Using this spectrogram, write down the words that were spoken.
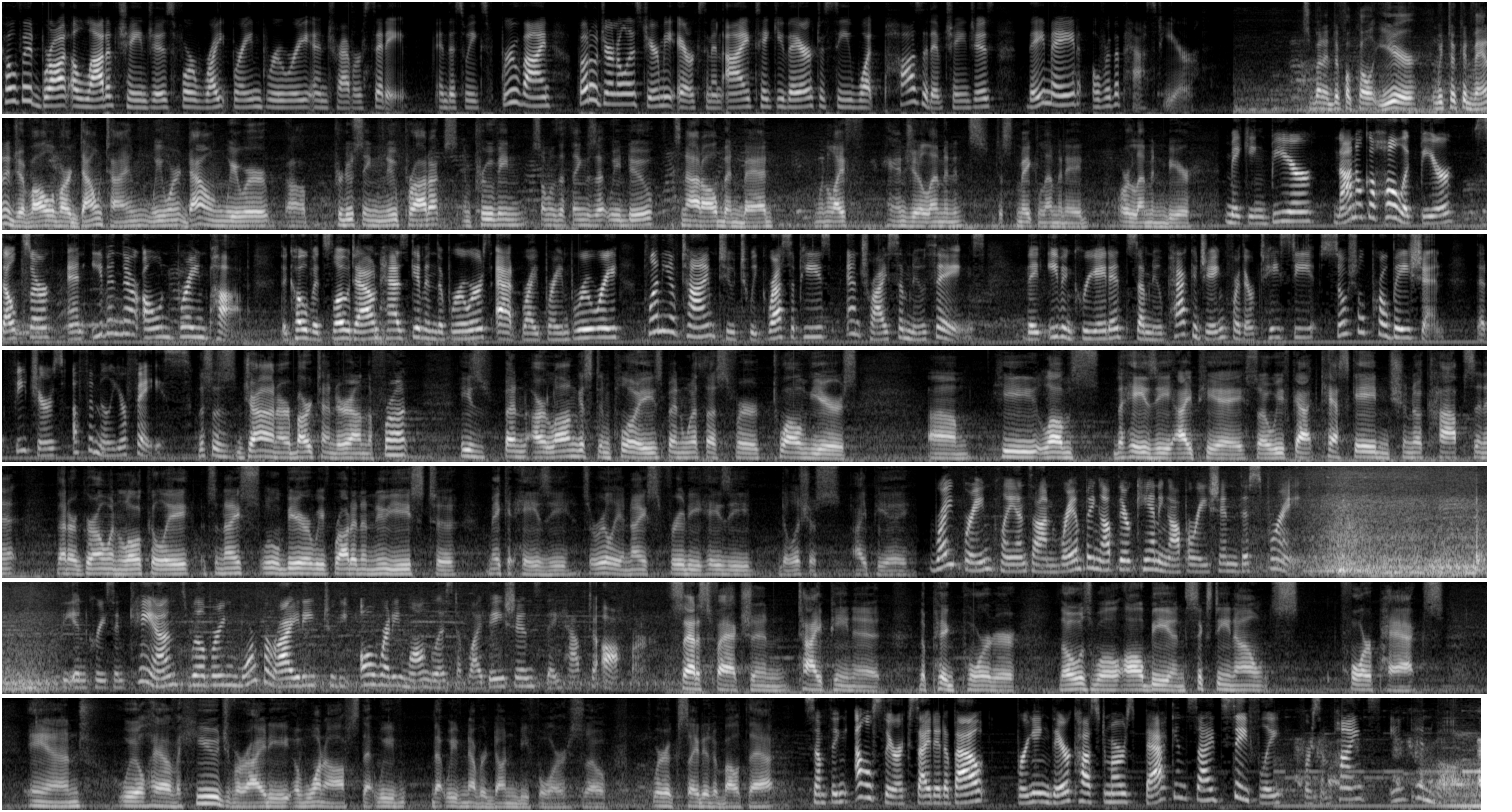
COVID brought a lot of changes for Right Brain Brewery in Traverse City. In this week's Brewvine, photojournalist Jeremy Erickson and I take you there to see what positive changes they made over the past year. It's been a difficult year. We took advantage of all of our downtime. We weren't down, we were uh, producing new products, improving some of the things that we do. It's not all been bad. When life hands you lemons, just make lemonade or lemon beer making beer, non alcoholic beer, seltzer, and even their own brain pop. The COVID slowdown has given the brewers at Right Brain Brewery plenty of time to tweak recipes and try some new things. They've even created some new packaging for their tasty social probation that features a familiar face. This is John, our bartender on the front. He's been our longest employee. He's been with us for 12 years. Um, he loves the hazy IPA, so we've got Cascade and Chinook hops in it that are growing locally. It's a nice little beer. We've brought in a new yeast to make it hazy. It's a really a nice, fruity, hazy, delicious IPA. Right Brain plans on ramping up their canning operation this spring. The increase in cans will bring more variety to the already long list of libations they have to offer. Satisfaction, Thai peanut, the pig porter, those will all be in 16 ounce four packs, and we'll have a huge variety of one-offs that we've that we've never done before. So we're excited about that. Something else they're excited about bringing their customers back inside safely for some pints and pinball.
